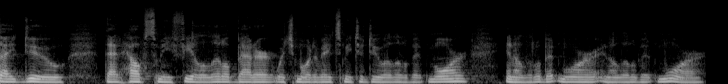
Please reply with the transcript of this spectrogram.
I do, that helps me feel a little better, which motivates me to do a little bit more and a little bit more and a little bit more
